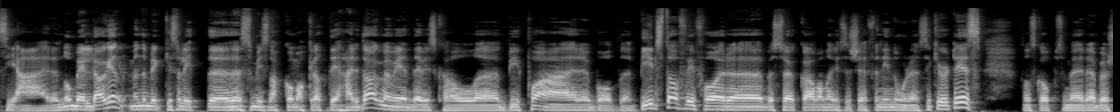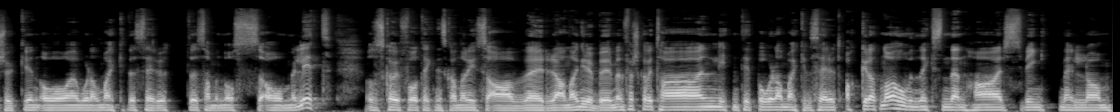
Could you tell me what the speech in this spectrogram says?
si er Nobeldagen. Men det blir ikke så, litt, uh, så mye snakk om akkurat det her i dag. Men det vi skal uh, by på, er både bilstoff. Vi får besøk av analysesjefen i Nordnes Securities, som skal oppsummere børsuken og hvordan markedet ser ut sammen med oss om litt. Og så skal vi få teknisk analyse av Rana Grubber. Men først skal vi ta en liten titt på hvordan markedet ser ut akkurat nå. Hovedindeksen den har svingt mellom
